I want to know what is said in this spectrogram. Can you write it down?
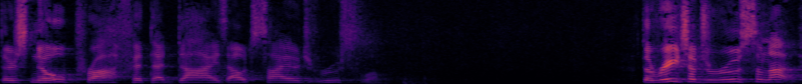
there's no prophet that dies outside of Jerusalem. The reach of Jerusalem not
